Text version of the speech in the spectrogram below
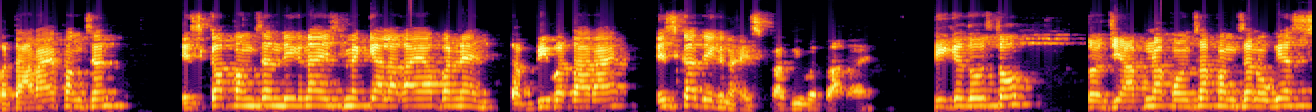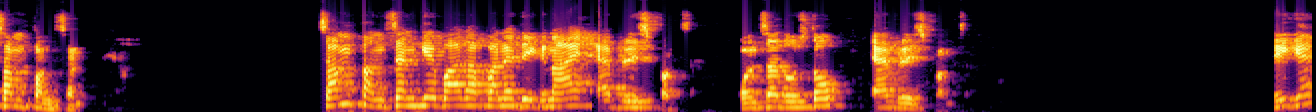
बता रहा है फ़ंक्शन इसका फ़ंक्शन देखना है, इसमें क्या लगाया अपन ने, तब भी बता रहा है, इसका देखना है, इसका भी बता रहा है। ठीक है दोस्तों तो जी अपना कौन सा फ़ंक्शन हो गया? सम फ़ंक्शन सम फ़ंक्शन के बाद अपन ने देखना है एवरेज फ़ंक्शन कौन सा दोस्तों? एवरेज फ़ंक्शन ठीक है?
